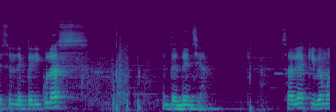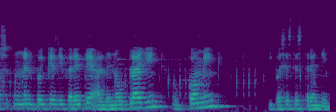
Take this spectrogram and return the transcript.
es el de películas en tendencia. Sale aquí vemos un endpoint que es diferente al de no plugin, upcoming y pues este es trending.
